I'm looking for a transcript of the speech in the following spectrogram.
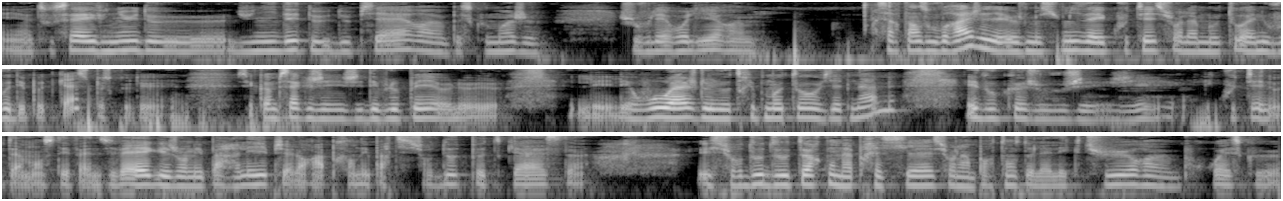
Et tout ça est venu d'une idée de, de, Pierre, parce que moi, je, je voulais relire certains ouvrages et je me suis mise à écouter sur la moto à nouveau des podcasts parce que c'est comme ça que j'ai développé euh, le, les, rouages de nos tripes moto au Vietnam. Et donc euh, j'ai écouté notamment Stéphane Zweig et j'en ai parlé. Puis alors après on est parti sur d'autres podcasts et sur d'autres auteurs qu'on appréciait sur l'importance de la lecture pourquoi est-ce que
